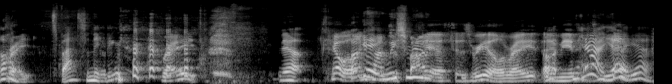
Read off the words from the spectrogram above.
Oh, right. It's fascinating. right. Yeah. Yeah. Well, okay, unconscious bias is real, right? I uh, mean, yeah, yeah, yeah.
